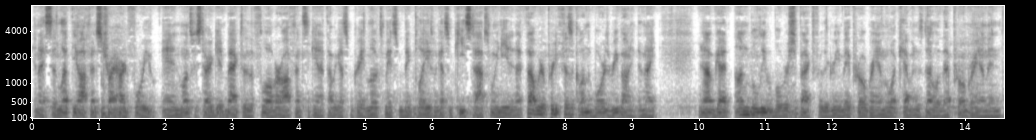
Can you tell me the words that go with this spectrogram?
And I said, let the offense try hard for you. And once we started getting back to the flow of our offense again, I thought we got some great looks, made some big plays, we got some key stops when we needed. And I thought we were pretty physical on the boards rebounding tonight. Know, I've got unbelievable respect for the Green Bay program and what Kevin has done with that program. And,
